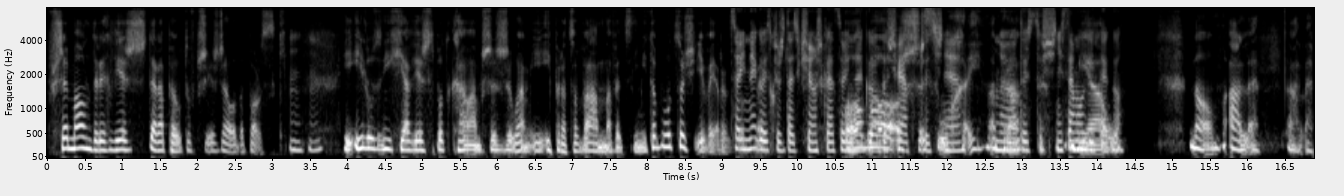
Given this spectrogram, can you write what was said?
przemądrych, wiesz, terapeutów przyjeżdżało do Polski. Mhm. I ilu z nich ja, wiesz, spotkałam, przeżyłam i, i pracowałam nawet z nimi. To było coś niewiarygodnego. Co innego jest przeczytać książkę, a co O innego Boże, doświadczyć, nie? słuchaj, No, naprawdę. to jest coś niesamowitego. Miał. No, ale, ale.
